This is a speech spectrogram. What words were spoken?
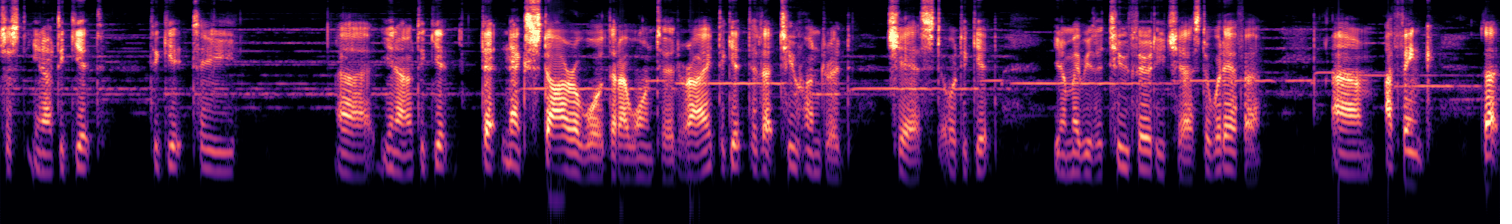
just, you know, to get to get to uh, you know, to get that next star award that I wanted, right? To get to that 200 chest or to get you know, maybe the 230 chest or whatever. Um, I think that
